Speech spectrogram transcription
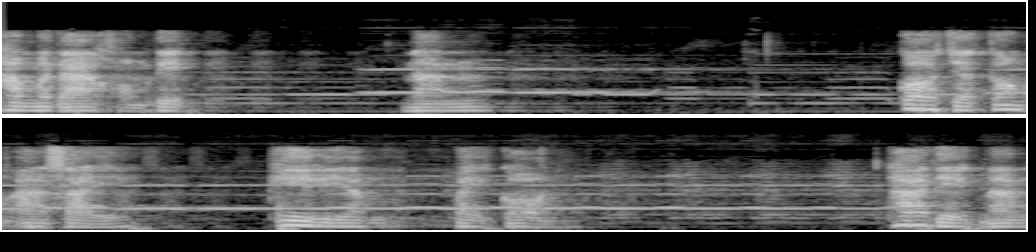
ธรรมดาของเด็ก นั้น ก็จะต้องอาศัยพี่เลี้ยงไปก่อน ถ้าเด็กนั้น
